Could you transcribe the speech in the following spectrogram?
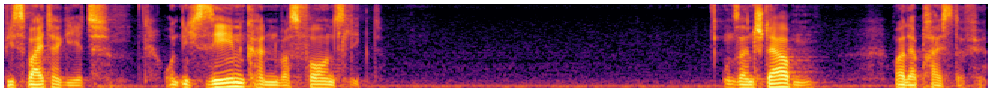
wie es weitergeht und nicht sehen können, was vor uns liegt. Und sein Sterben war der Preis dafür.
